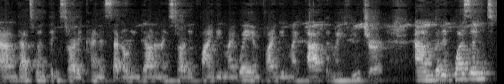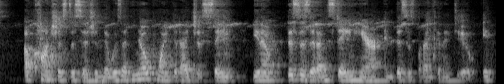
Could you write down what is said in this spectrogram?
um, that's when things started kind of settling down and I started finding my way and finding my path and my future. Um, but it wasn't a conscious decision. There was at no point that I just say, you know, this is it, I'm staying here and this is what I'm going to do. It,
